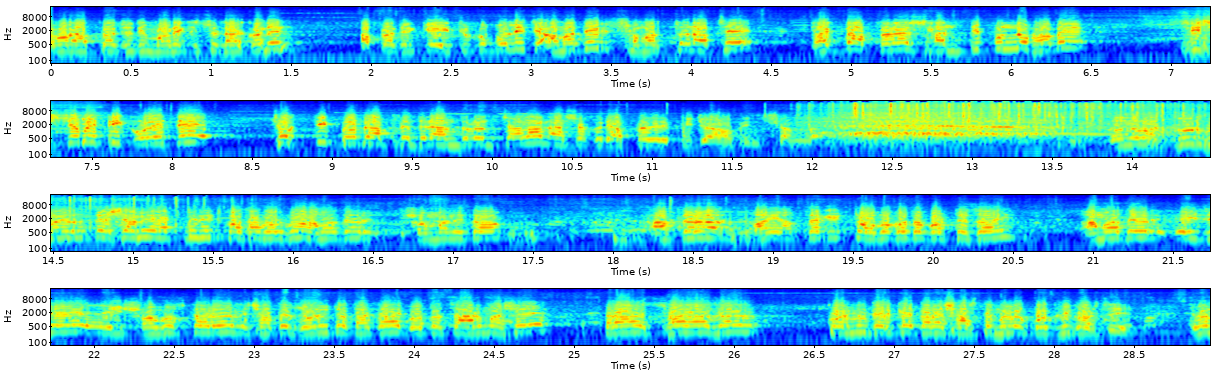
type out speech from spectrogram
এবং আপনারা যদি মনে কিছু না করেন, আপনাদেরকে এইটুকু বলি যে আমাদের সমর্থন আছে, থাকবে আপনারা শান্তিপূর্ণভাবে সিস্টেমেটিক ওয়েতে যৌক্তিকভাবে আপনাদের আন্দোলন চালান, আশা করি আপনাদের বিজয় হবে ইনশাল্লাহ ধন্যবাদ। নূর ভাইয়ের উদ্দেশ্যে আমি এক মিনিট কথা বলব, আমাদের সম্মানিত আপনারা, ভাই, আপনাকে একটু অবগত করতে চাই। আমাদের এই যে এই সংস্কারের সাথে জড়িত থাকায় গত চার মাসে প্রায় ছয় হাজার কর্মীদেরকে তারা শাস্তিমূলক বদলি করছে। এবং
